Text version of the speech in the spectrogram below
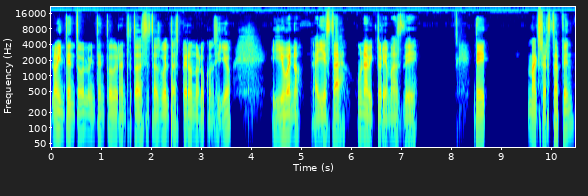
Lo intentó, lo intentó durante todas estas vueltas, pero no lo consiguió. Y bueno, ahí está una victoria más de, de Max Verstappen,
